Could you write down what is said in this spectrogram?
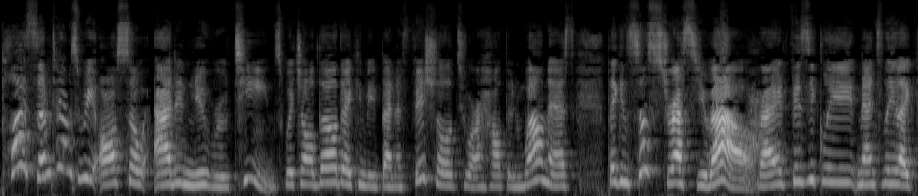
Plus, sometimes we also add in new routines, which although they can be beneficial to our health and wellness, they can still stress you out, right? Physically, mentally, like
